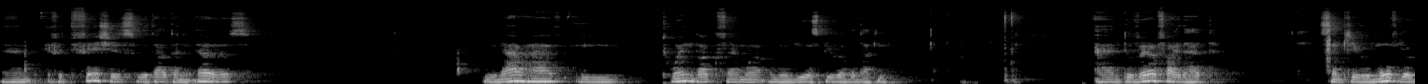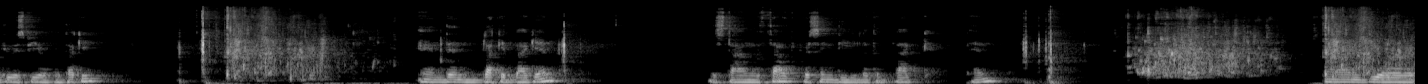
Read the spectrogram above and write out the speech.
And if it finishes without any errors you now have a twin duck firmware on your USB rubber ducky. And to verify that simply remove your USB rubber ducky and then plug it back in. This time without pressing the little black pin and your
